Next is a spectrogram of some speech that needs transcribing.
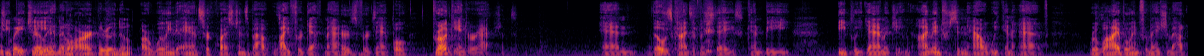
equate GPT, really. and but okay. Bard They really don't. are willing to answer questions about life or death matters, for example, drug interactions. And those kinds of mistakes can be deeply damaging. I'm interested in how we can have reliable information about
